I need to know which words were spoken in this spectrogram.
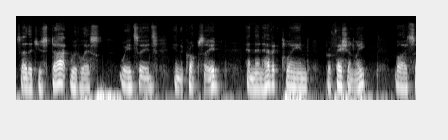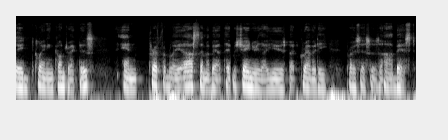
so that you start with less weed seeds in the crop seed and then have it cleaned professionally by seed cleaning contractors and preferably ask them about their machinery they use, but gravity processes are best.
